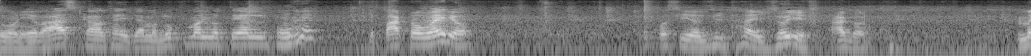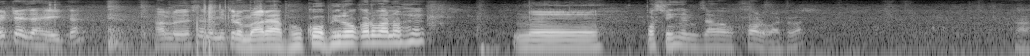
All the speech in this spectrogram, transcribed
ધોવાની હવે આજ કામ થાય તેમાં લુકમાનનું તેલ ભૂહે, એટલે પાટો વાર્યો પછી હજી થાય, જોઈએ આગળ. મેટે જાય એ હાલો, એ ને મિત્રો, મારે આ ભૂકો ભીરો કરવાનો છે. ને પછી હે જવાનું ખડ વાટવા. હા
